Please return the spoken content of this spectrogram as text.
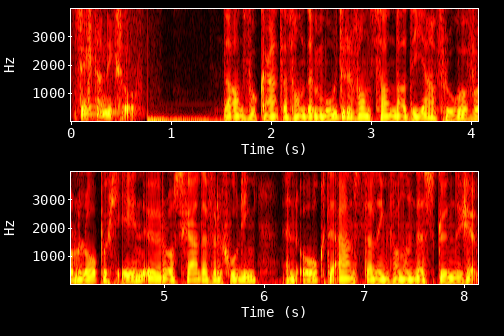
zegt daar niks over. De advocaten van de moeder van Sandadia vroegen voorlopig 1 euro schadevergoeding en ook de aanstelling van een deskundige.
